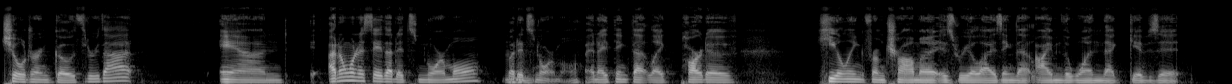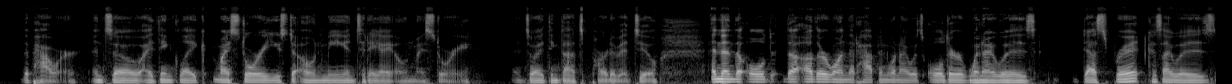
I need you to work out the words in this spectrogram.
children go through that. And I don't want to say that it's normal, but it's mm-hmm. normal. And I think that like part of healing from trauma is realizing that I'm the one that gives it the power. And so I think like my story used to own me and today I own my story. And so I think that's part of it too. And then the old the other one that happened when I was older when I was desperate because I was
